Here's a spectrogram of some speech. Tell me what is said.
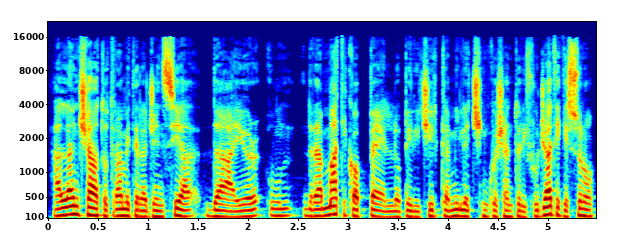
ha lanciato tramite l'agenzia Dyer un drammatico appello per i circa 1500 rifugiati che sono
